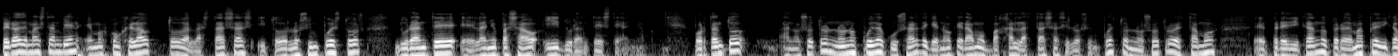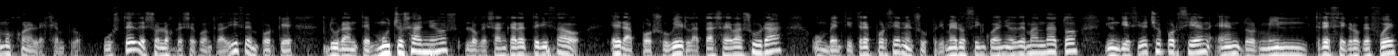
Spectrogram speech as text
Pero además también hemos congelado todas las tasas y todos los impuestos durante el año pasado y durante este año. Por tanto, a nosotros no nos puede acusar de que no queramos bajar las tasas y los impuestos. Nosotros estamos eh, predicando, pero además predicamos con el ejemplo. Ustedes son los que se contradicen porque durante muchos años lo que se han caracterizado era por subir la tasa de basura un 23% en sus primeros cinco años de mandato y un 18% en 2013 creo que fue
